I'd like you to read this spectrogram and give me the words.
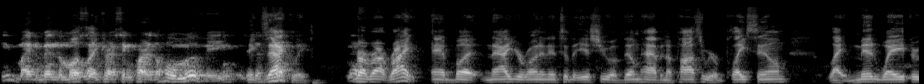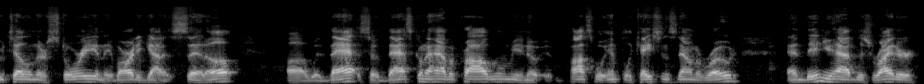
He might have been the most like- interesting part of the whole movie. Exactly. Yeah. right right right. And but now you're running into the issue of them having to possibly replace him like midway through telling their story and they've already got it set up uh, with that. So that's going to have a problem you know possible implications down the road. And then you have this writer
